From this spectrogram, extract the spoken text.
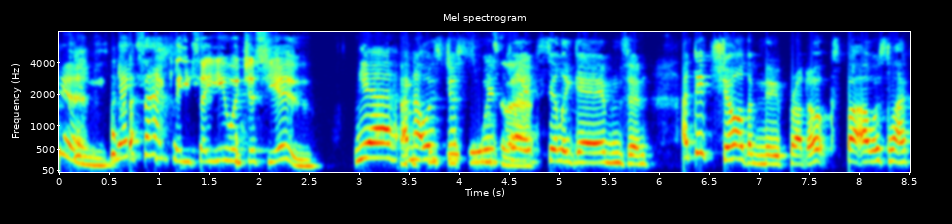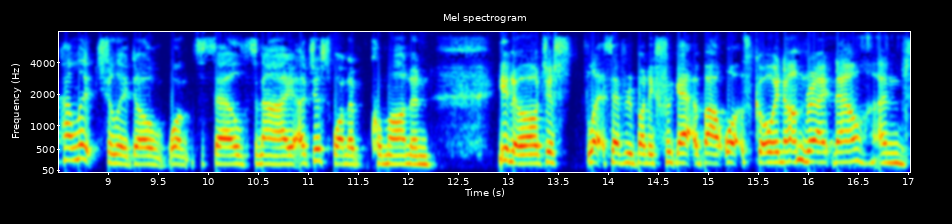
Yeah, exactly. So you were just you. Yeah, and I was just we played silly games and I did show them new products, but I was like, I literally don't want to sell tonight. I just want to come on and you know, just lets everybody forget about what's going on right now. And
